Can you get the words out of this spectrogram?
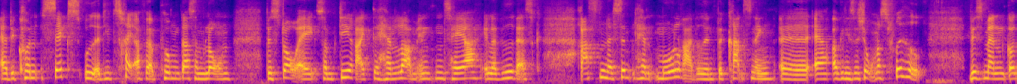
er det kun 6 ud af de 43 punkter, som loven består af, som direkte handler om enten terror eller hvidvask. Resten er simpelthen målrettet en begrænsning øh, af organisationers frihed. Hvis man går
